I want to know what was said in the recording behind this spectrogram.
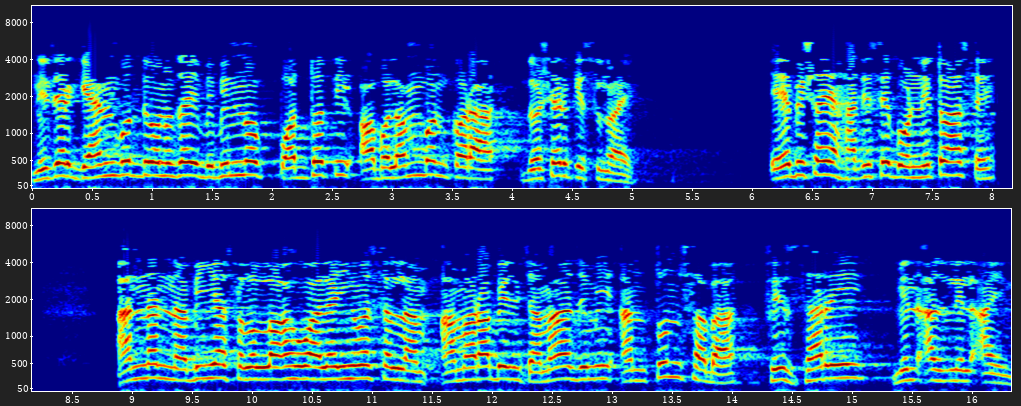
নিজের জ্ঞান বুদ্ধি অনুযায়ী বিভিন্ন পদ্ধতি অবলম্বন করা দোষের কিছু নয়। এ বিষয়ে হাদিসে বর্ণিত আছে أن النبي صلى الله عليه وسلم أمر بالجماجم أن تنصب في الزرع من أجل العين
